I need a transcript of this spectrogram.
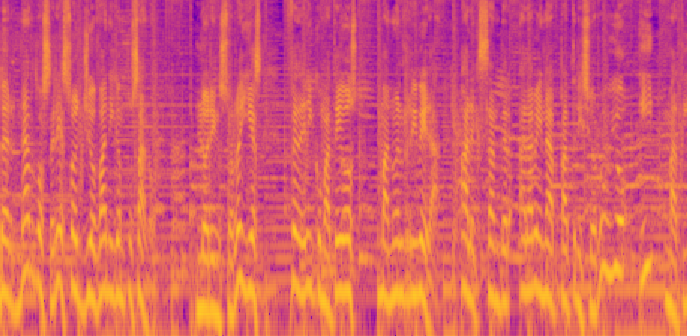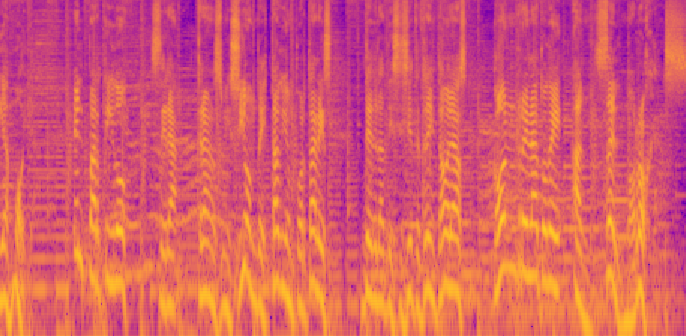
Bernardo Cerezo, Giovanni Campuzano, Lorenzo Reyes, Federico Mateos, Manuel Rivera, Alexander Aravena, Patricio Rubio y Matías Moya. El partido será transmisión de Estadio en Portales desde las 17.30 horas con relato de Anselmo Rojas.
